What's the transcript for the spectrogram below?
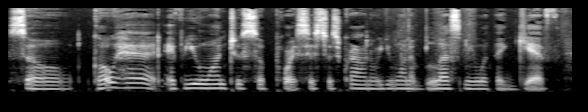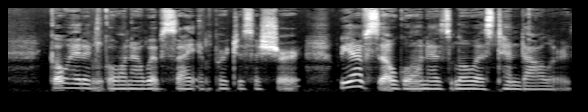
So go ahead if you want to support Sisters Crown or you want to bless me with a gift. Go ahead and go on our website and purchase a shirt. We have sale going as low as ten dollars.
